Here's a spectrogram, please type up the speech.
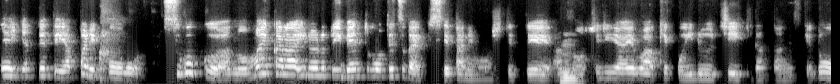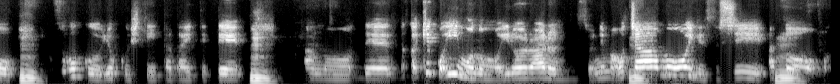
うんでやっててやっぱりこうすごくあの前からいろいろとイベントのお手伝いしてたりもしててあの、う知り合いは結構いる地域だったんですけどうん。すごくよくしていただいててうん。あのでなんか結構いいものもいろいろあるんですよね、まあ、お茶も多いですし、うん。あとお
